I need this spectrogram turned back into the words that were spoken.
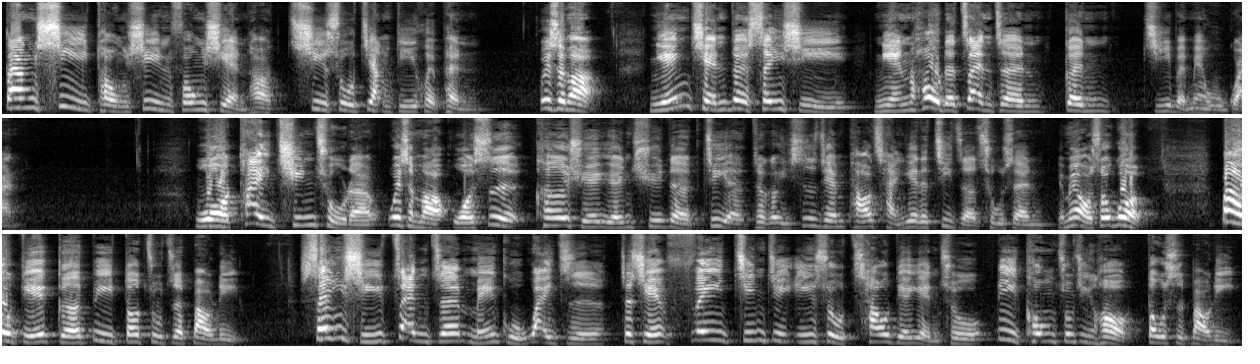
当系统性风险哈系数降低会喷，为什么？年前的升息，年后的战争跟基本面无关。我太清楚了，为什么？我是科学园区的记，这个之前跑产业的记者出身，有没有？我说过，暴跌隔壁都住着暴利，升息、战争、美股、外资这些非经济因素超跌演出，利空出尽后都是暴利，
